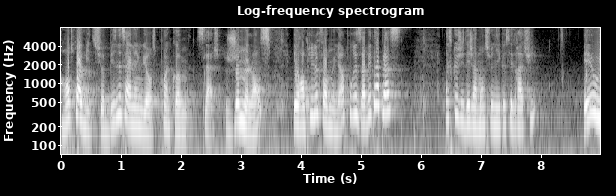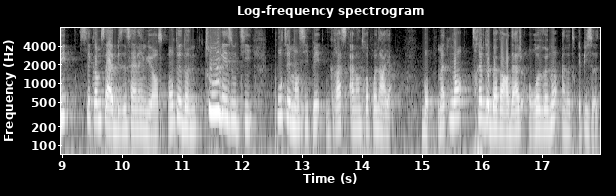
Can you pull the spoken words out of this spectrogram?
Rentre vite sur businessislandgirls.com slash je me lance et remplis le formulaire pour réserver ta place. Est-ce que j'ai déjà mentionné que c'est gratuit? Eh oui, c'est comme ça à Business Island. On te donne tous les outils pour t'émanciper grâce à l'entrepreneuriat. Bon, maintenant, trêve de bavardage, revenons à notre épisode.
